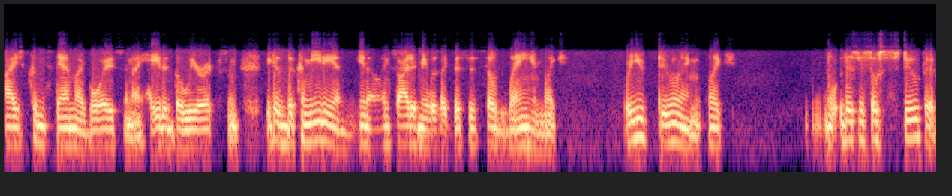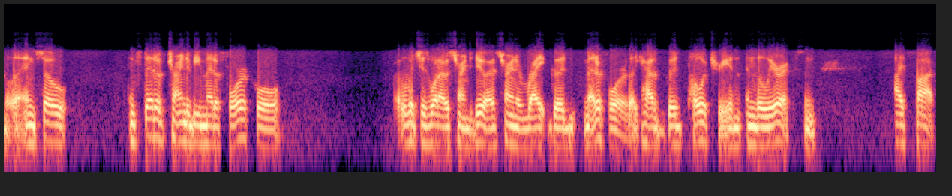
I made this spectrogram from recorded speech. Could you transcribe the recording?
I couldn't stand my voice and I hated the lyrics and because the comedian, you know, inside of me was like, this is so lame. Like, what are you doing? Like, this is so stupid. And so instead of trying to be metaphorical, which is what I was trying to do, I was trying to write good metaphor, like have good poetry in, in the lyrics. And I thought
